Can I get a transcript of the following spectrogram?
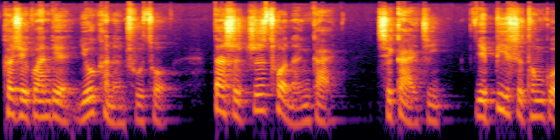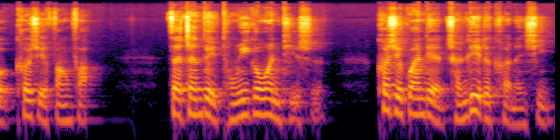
科学观点有可能出错，但是知错能改，其改进也必是通过科学方法。在针对同一个问题时，科学观点成立的可能性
